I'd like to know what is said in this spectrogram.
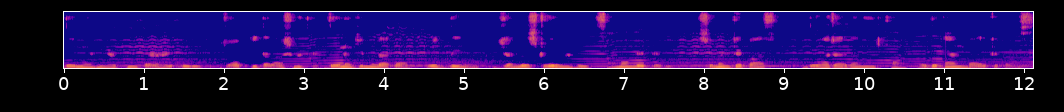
दोनों ही अपनी पढ़ाई पूरी, जॉब की तलाश में थे। दोनों की मुलाकात एक दिन एक जनरल स्टोर में हुई, सामान लेते हुए। सुमन के पास दो हज़ार का नोट था और दुकानदार के पास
